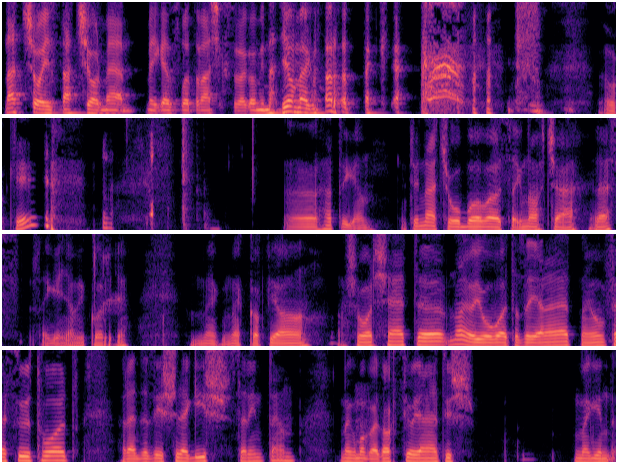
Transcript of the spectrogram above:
Nacho is not your man. Még ez volt a másik szöveg, ami nagyon megmaradt nekem. Oké. Okay. Hát igen. Úgyhogy Nacho-ból valószínűleg Nacsá lesz, szegény, amikor ugye meg, megkapja a, a sorsát. Nagyon jó volt az a jelenet, nagyon feszült volt, rendezésileg is szerintem, meg maga az akciójelenet is megint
